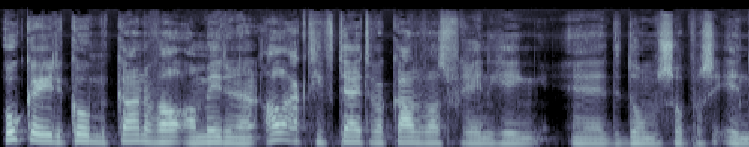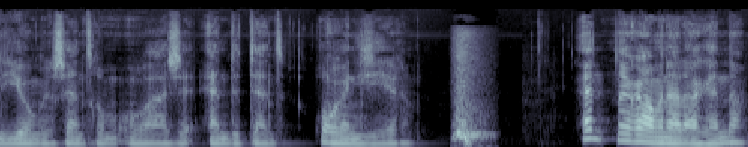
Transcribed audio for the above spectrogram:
Ook kun je de komende carnaval al meedoen aan alle activiteiten waar carnavalsvereniging eh, de Domsoppers in de Jongerencentrum Oase en de tent organiseren. En dan gaan we naar de agenda.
